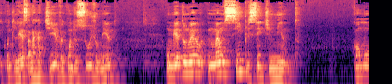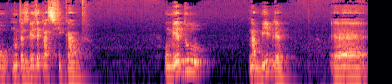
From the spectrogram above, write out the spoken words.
e quando lê essa narrativa, quando surge o medo, o medo não é, não é um simples sentimento, como muitas vezes é classificado. O medo na Bíblia, é,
